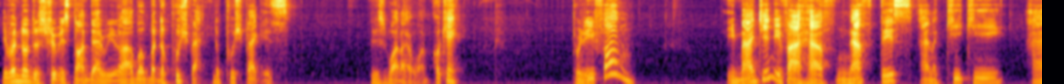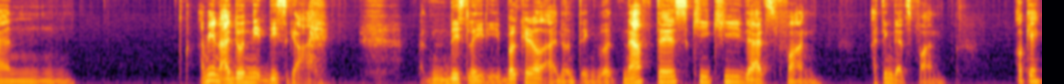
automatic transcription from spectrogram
Even though the strip is not that reliable, but the pushback, the pushback is is what I want. Okay, pretty fun. Imagine if I have Nephthys and a Kiki and I mean I don't need this guy. this lady. Berkerill, I don't think, but Nephthys, Kiki, that's fun. I think that's fun. Okay.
